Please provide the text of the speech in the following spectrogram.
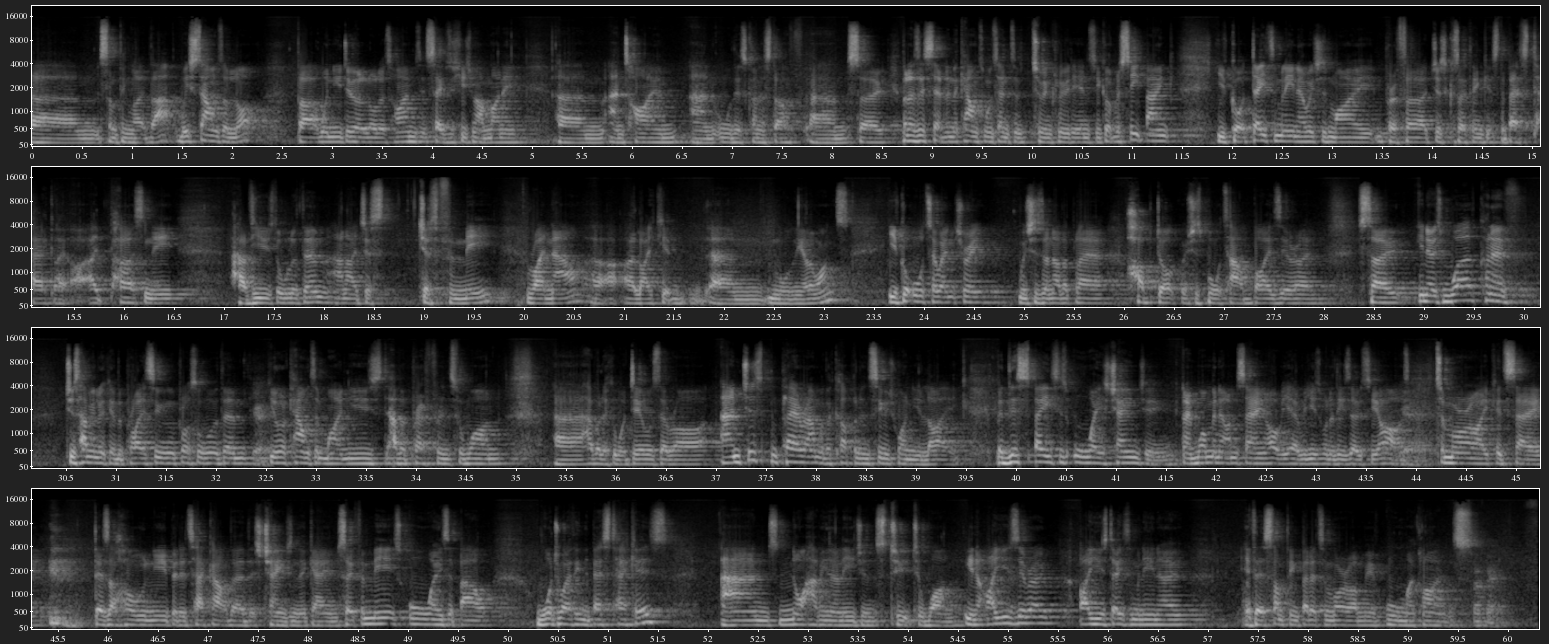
um, something like that, which sounds a lot. But when you do it a lot of times, it saves a huge amount of money um, and time and all this kind of stuff. Um, so, but as I said, an accountant will tend to, to include it in. So you've got Receipt Bank, you've got Datamolino, which is my preferred, just because I think it's the best tech. I, I personally have used all of them, and I just, just for me, right now, uh, I like it um, more than the other ones. You've got Auto Entry, which is another player, HubDoc, which is bought out by Xero. So, you know, it's worth kind of just having a look at the pricing across all of them. Yeah. Your accountant might use, have a preference for one, uh, have a look at what deals there are, and just play around with a couple and see which one you like. But this space is always changing. And one minute I'm saying, oh yeah, we use one of these OCRs. Yeah. Tomorrow I could say, there's a whole new bit of tech out there that's changing the game. So for me, it's always about what do I think the best tech is? And not having an allegiance to, to one. You know, I use Xero, I use Datamolino. If there's something better tomorrow, I'll move all my clients. Okay.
